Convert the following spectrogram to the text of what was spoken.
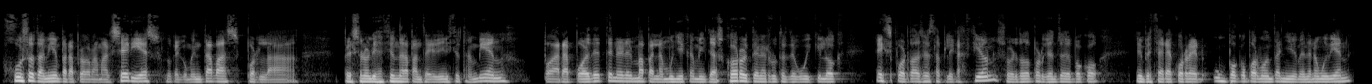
justo también para programar series, lo que comentabas por la personalización de la pantalla de inicio también, para poder tener el mapa en la muñeca mientras corro y tener rutas de Wikiloc exportadas a esta aplicación, sobre todo porque dentro de poco empezaré a correr un poco por montaña y me vendrá muy bien.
